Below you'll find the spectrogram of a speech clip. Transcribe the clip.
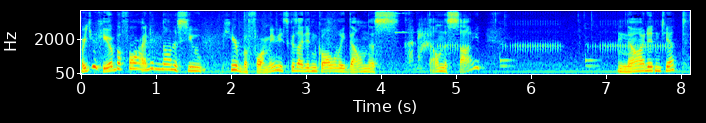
were you here before? I didn't notice you here before. Maybe it's because I didn't go all the way down this down this side? No, I didn't yet.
